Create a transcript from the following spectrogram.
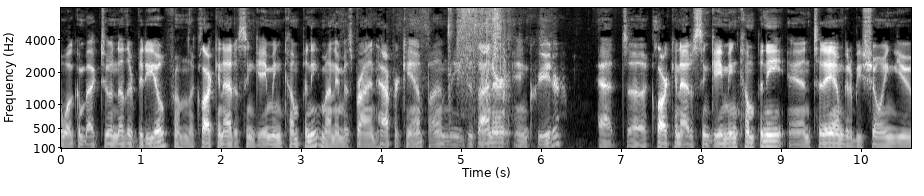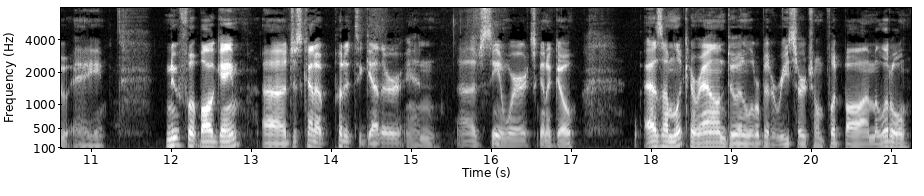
welcome back to another video from the Clark and Addison Gaming Company. My name is Brian Hafferkamp. I'm the designer and creator at uh, Clark and Addison Gaming Company, and today I'm going to be showing you a new football game. Uh, just kind of put it together and uh, seeing where it's going to go. As I'm looking around doing a little bit of research on football, I'm a little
